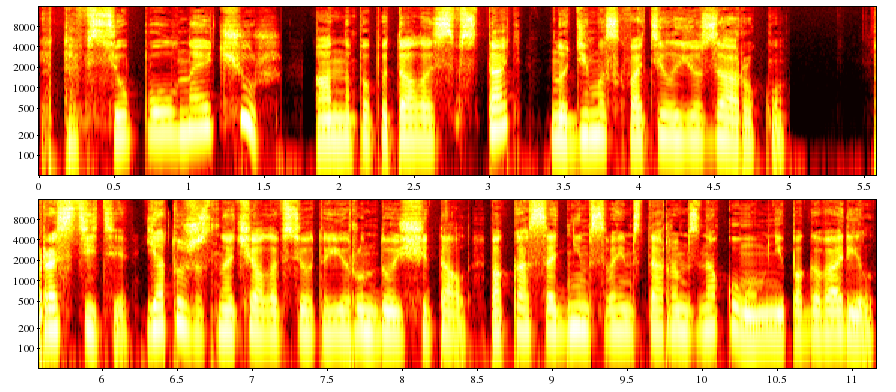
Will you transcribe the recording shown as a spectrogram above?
Это все полная чушь. Анна попыталась встать, но Дима схватил ее за руку. «Простите, я тоже сначала все это ерундой считал, пока с одним своим старым знакомым не поговорил.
